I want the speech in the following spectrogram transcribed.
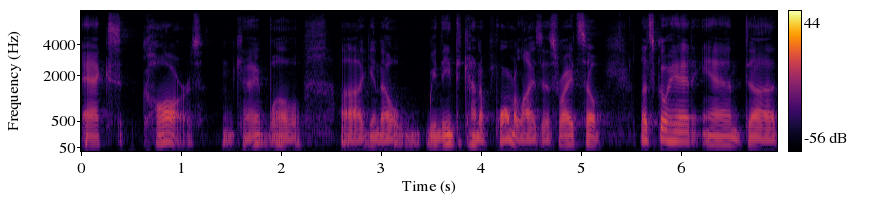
X cars. Okay, well, uh, you know, we need to kind of formalize this, right? So let's go ahead and uh,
